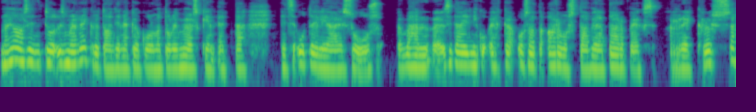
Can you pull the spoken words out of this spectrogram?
No joo, semmoinen rekrytointinäkökulma tuli myöskin, että, että se uteliaisuus, vähän sitä ei niin ehkä osata arvostaa vielä tarpeeksi rekryssä.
